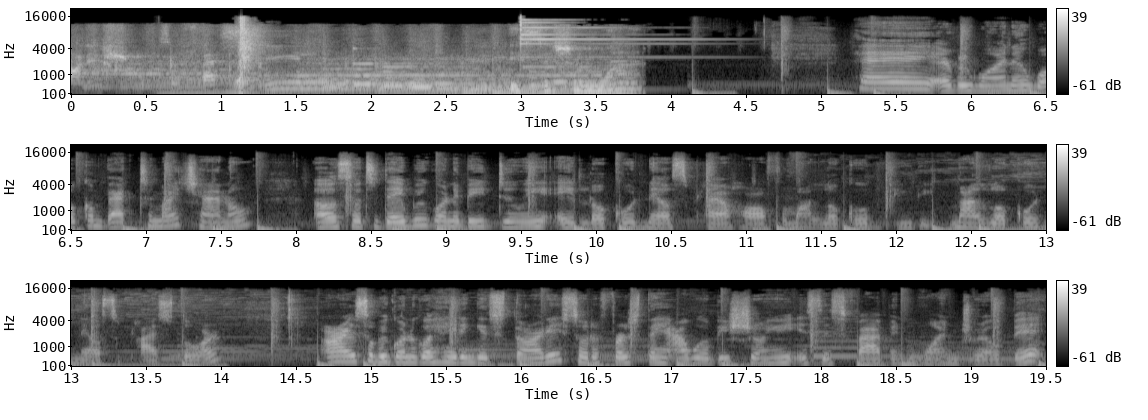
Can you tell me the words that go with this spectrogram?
rend les choses faciles. Et c'est chez moi. Hey everyone and welcome back to my channel. Uh, so today we're going to be doing a local nail supply haul for my local beauty, my local nail supply store. Alright, so we're going to go ahead and get started. So the first thing I will be showing you is this 5-in-1 drill bit.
